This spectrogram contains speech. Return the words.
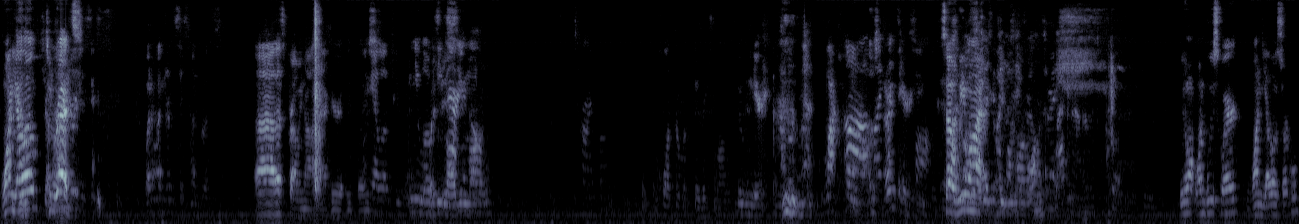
one yellow, two reds. One hundred six hundredths. Uh, that's probably not accurately One placed. yellow, two when you low What is key volume model. Quantum physics model. Moving here. Black hole Ah, model. My String theory. So we want we want one blue square, one yellow circle.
